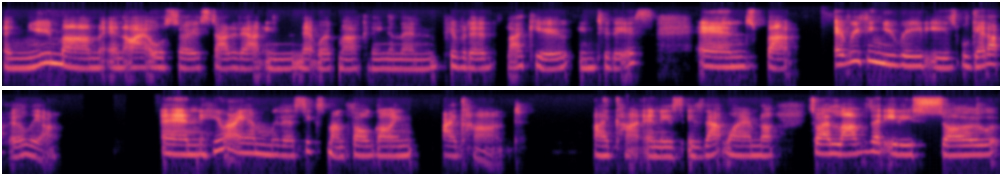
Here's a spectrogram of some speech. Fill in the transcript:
a new mum and I also started out in network marketing and then pivoted like you into this. And, but everything you read is we'll get up earlier. And here I am with a six month old going, I can't. I can't. And is is that why I'm not? So I love that it is so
